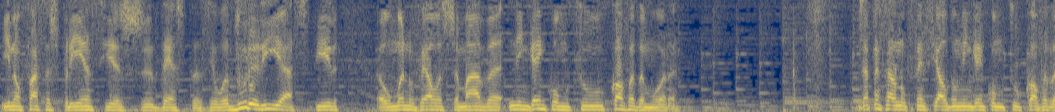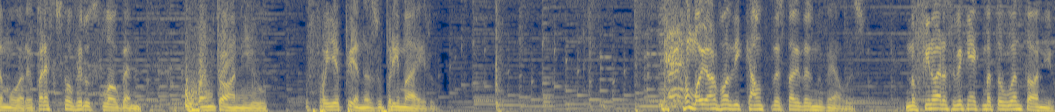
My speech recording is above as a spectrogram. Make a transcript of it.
e não faça experiências destas. Eu adoraria assistir a uma novela chamada Ninguém Como Tu, Cova da Moura. Já pensaram no potencial de um Ninguém Como Tu, Cova da Moura? Parece que estou a ver o slogan. O António foi apenas o primeiro. o maior body count da história das novelas. No fim não era saber quem é que matou o António.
